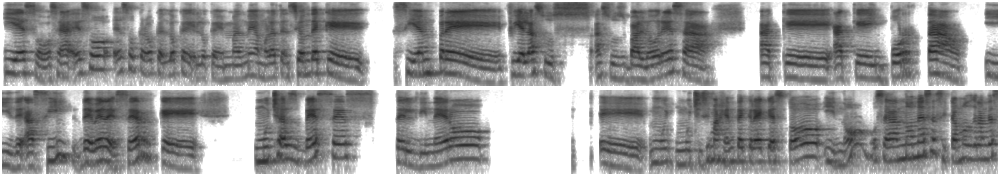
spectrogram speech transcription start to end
y eso, o sea, eso, eso creo que es lo que, lo que más me llamó la atención de que siempre fiel a sus, a sus valores, a, a, que, a que importa y de, así debe de ser, que muchas veces el dinero eh, muchísima gente cree que es todo y no, o sea, no necesitamos grandes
